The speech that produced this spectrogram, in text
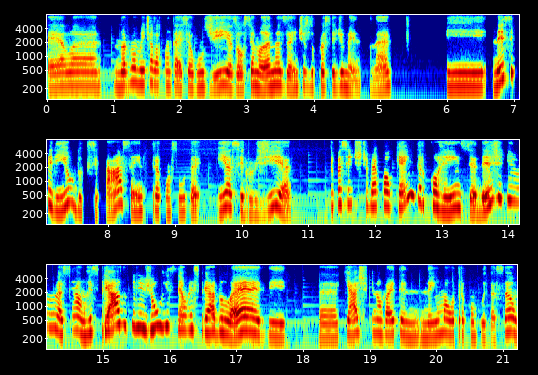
ela normalmente ela acontece alguns dias ou semanas antes do procedimento, né? E nesse período que se passa entre a consulta e a cirurgia, se o paciente tiver qualquer intercorrência, desde que assim, ah, um resfriado que ele julgue ser um resfriado leve, é, que acha que não vai ter nenhuma outra complicação,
